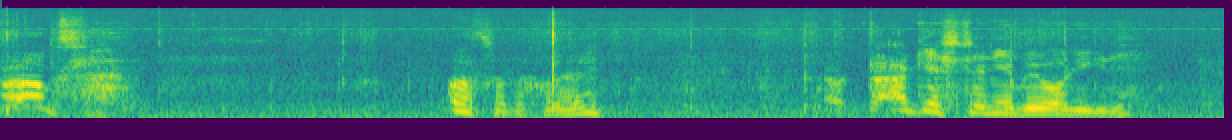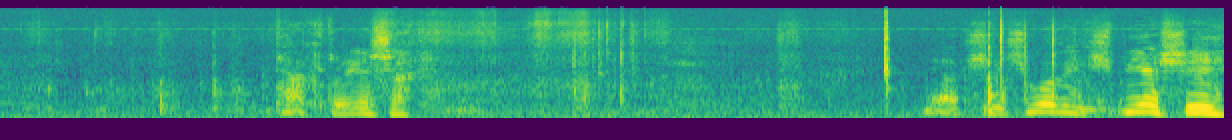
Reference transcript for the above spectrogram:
Ops. O co do cholery? No tak jeszcze nie było nigdy. Tak to jest jak jak się człowiek śpieszy,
